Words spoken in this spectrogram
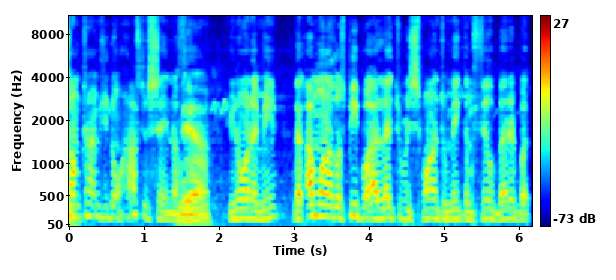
Sometimes you don't have to say nothing. Mm-hmm. yeah, You know what I mean? Like I'm one of those people. I like to respond to make them feel better, but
